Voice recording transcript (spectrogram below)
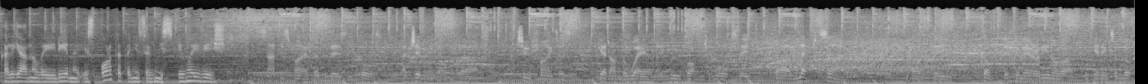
Кальянова и Ирина, и спорт — это несовместимые вещи. fighters get underway and they move off towards the far left side of the competition here. Linova beginning to look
